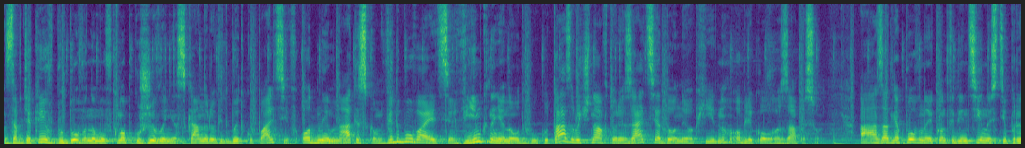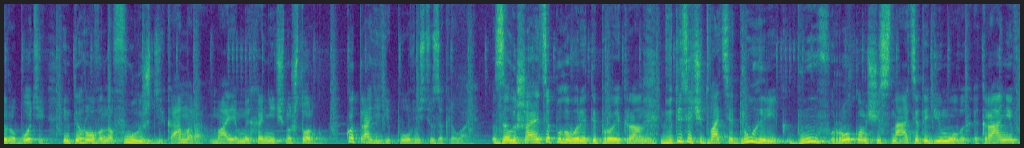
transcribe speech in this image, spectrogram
Завдяки вбудованому в кнопку живлення сканеру відбитку пальців одним натиском відбувається вімкнення ноутбуку та зручна авторизація до необхідного облікового запису. А задля повної конфіденційності при роботі інтегрована Full HD камера має механічну шторку, котра її повністю закриває. Залишається поговорити про екрани. 2022 рік був роком 16-дюймових екранів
